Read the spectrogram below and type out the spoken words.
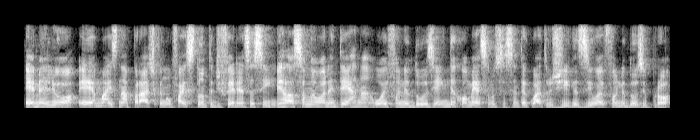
É melhor? É, mas na prática não faz tanta diferença assim. Em relação à memória interna, o iPhone 12 ainda começa nos 64 GB e o iPhone 12 Pro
